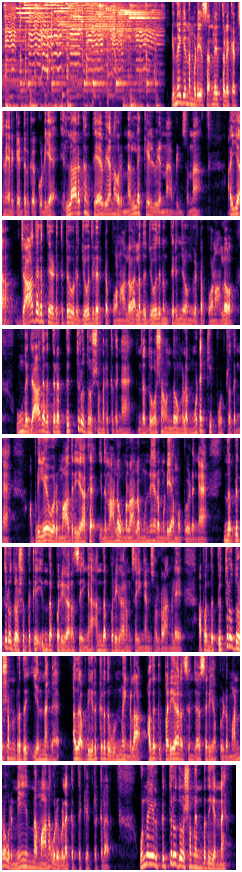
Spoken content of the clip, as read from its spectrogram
இன்றைக்கி நம்முடைய சன்லைஃப் தொலைக்காட்சி நேர கேட்டிருக்கக்கூடிய எல்லாருக்கும் தேவையான ஒரு நல்ல கேள்வி என்ன அப்படின்னு சொன்னால் ஐயா ஜாதகத்தை எடுத்துகிட்டு ஒரு ஜோதிடர்கிட்ட போனாலோ அல்லது ஜோதிடம் தெரிஞ்சவங்ககிட்ட போனாலோ உங்கள் ஜாதகத்தில் பித்ரு தோஷம் இருக்குதுங்க. இந்த தோஷம் வந்து உங்களை முடக்கி போட்டுருதுங்க. அப்படியே ஒரு மாதிரியாக இதனால் உங்களால் முன்னேற முடியாமல் போயிடுங்க. இந்த பித்ரு தோஷத்துக்கு இந்த பரிகாரம் செய்யுங்க அந்த பரிகாரம் செய்யுங்கன்னு சொல்கிறாங்களே அப்போ இந்த பித்ரு தோஷம்ன்றது என்னங்க? அது அப்படி இருக்கிறது உண்மைங்களா? அதுக்கு பரிகாரம் செஞ்சால் சரியாக போயிடுமான்ற ஒரு நீண்டமான ஒரு விளக்கத்தை கேட்டிருக்கிறார். உண்மையில் பித்ரு தோஷம் என்பது என்ன?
